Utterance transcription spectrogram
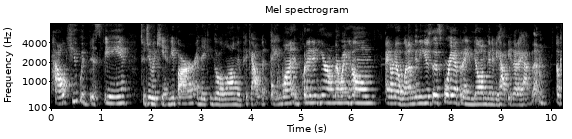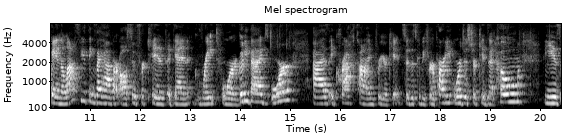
How cute would this be to do a candy bar and they can go along and pick out what they want and put it in here on their way home. I don't know what I'm gonna use those for yet, but I know I'm gonna be happy that I have them. Okay, and the last few things I have are also for kids. Again, great for goodie bags or as a craft time for your kids. So this could be for a party or just your kids at home. These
